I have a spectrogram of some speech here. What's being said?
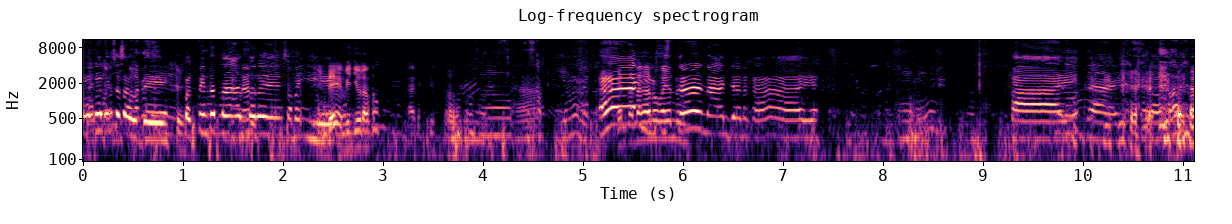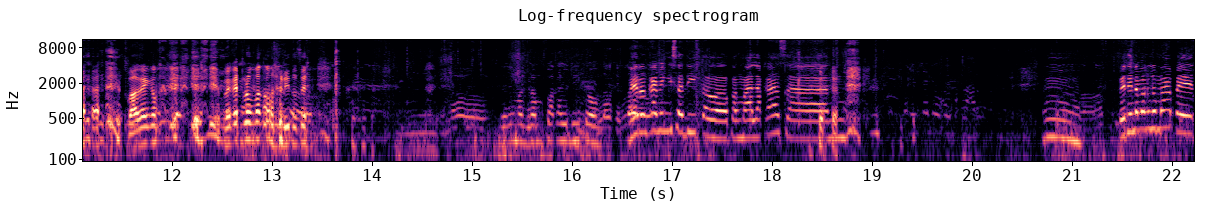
Kaya sa Saudi, pag pindot na andar eh, sabay ihi. Hindi, video lang to. Ay, Ganda ng ano kayo, sister, naandyan na kay. Hi. Bagay ka. May katropa ka pa dito sir. Dali magrampa kayo dito. Meron kaming isa dito, pang malakasan. Hmm. Pwede namang lumapit.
